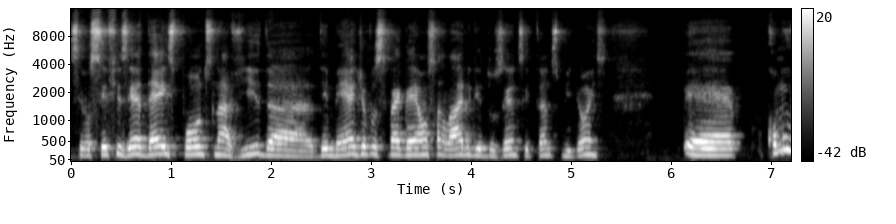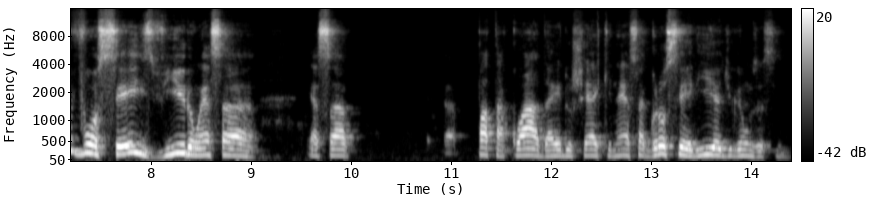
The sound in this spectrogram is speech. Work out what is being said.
se você fizer 10 pontos na vida, de média, você vai ganhar um salário de 200 e tantos milhões. É, como vocês viram essa, essa pataquada aí do cheque, né? essa grosseria, digamos assim?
